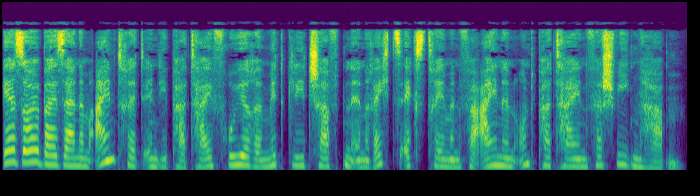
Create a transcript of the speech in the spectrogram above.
Er soll bei seinem Eintritt in die Partei frühere Mitgliedschaften in rechtsextremen Vereinen und Parteien verschwiegen haben.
